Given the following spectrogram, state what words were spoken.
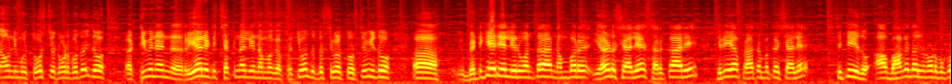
ನಾವು ನಿಮಗೆ ತೋರಿಸ್ತೀವಿ, ನೋಡ್ಬೋದು. ಇದು ಟಿ ವಿ ನೈನ್ ರಿಯಾಲಿಟಿ ಚೆಕ್ನಲ್ಲಿ ನಮಗೆ ಪ್ರತಿಯೊಂದು ದೃಶ್ಯಗಳು ತೋರಿಸ್ತೀವಿ. ಇದು ಬೆಟಗೇರಿಯಲ್ಲಿರುವಂಥ ನಂಬರ್ ಎರಡು ಶಾಲೆ, ಸರ್ಕಾರಿ, ಹಿರಿಯ ಪ್ರಾಥಮಿಕ ಶಾಲೆ ಸ್ಥಿತಿ ಇದು. ಆ ಭಾಗದಲ್ಲಿ ನೋಡಬೇಕು,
